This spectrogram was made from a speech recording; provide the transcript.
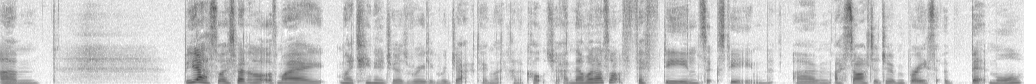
um but yeah so i spent a lot of my my teenage years really rejecting that kind of culture and then when i was about 15 16 um i started to embrace it a bit more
